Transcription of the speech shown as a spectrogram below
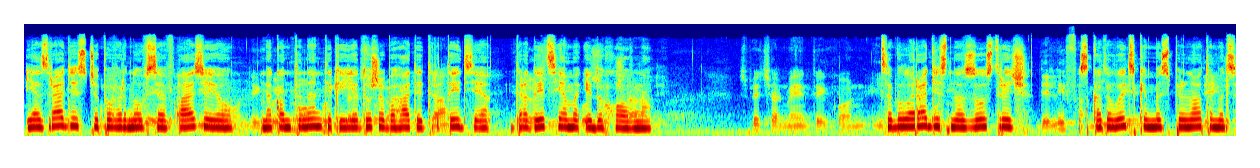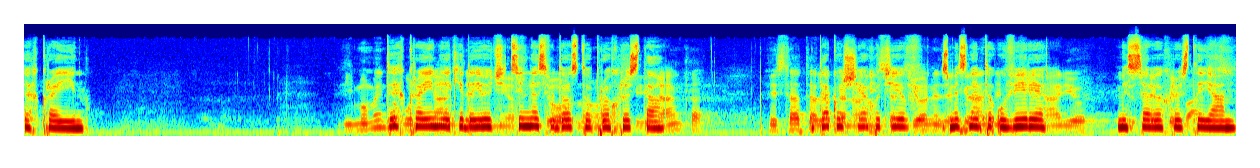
Я з радістю повернувся в Азію на континент, який є дуже багатий традиціями і духовно. Це була радісна зустріч з католицькими спільнотами цих країн, тих країн, які дають цінне свідоцтво про Христа. І також я хотів зміцнити у вірі місцевих християн,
